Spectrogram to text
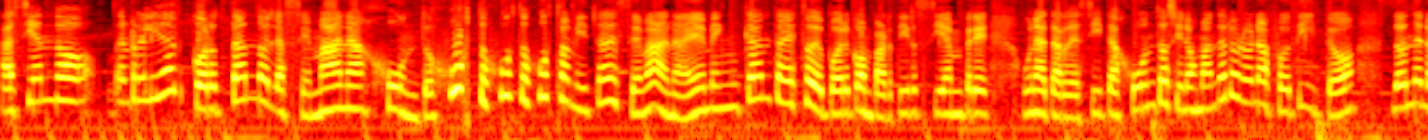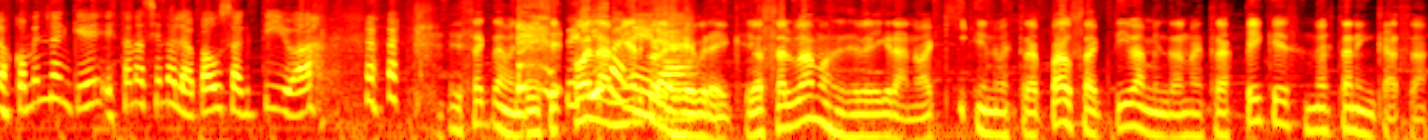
haciendo, en realidad, cortando la semana juntos, justo, justo, justo a mitad de semana. ¿eh? Me encanta esto de poder compartir siempre una tardecita juntos y nos mandaron una fotito donde nos comentan que están haciendo la pausa activa. Exactamente, dice, ¿De qué hola miércoles de break, los salvamos desde Belgrano, aquí en nuestra pausa activa mientras nuestras peques no están en casa,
